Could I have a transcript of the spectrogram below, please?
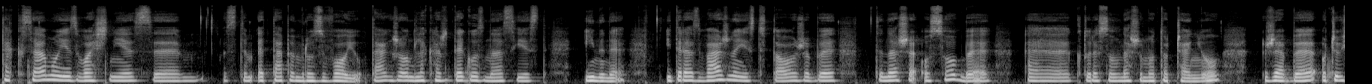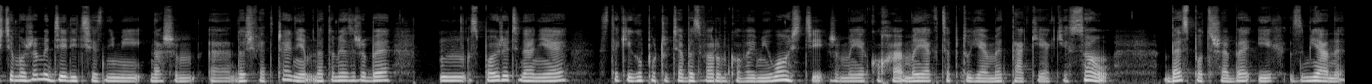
Tak samo jest właśnie z, z tym etapem rozwoju, tak? że on dla każdego z nas jest inny. I teraz ważne jest to, żeby te nasze osoby, e, które są w naszym otoczeniu, żeby oczywiście możemy dzielić się z nimi naszym e, doświadczeniem, natomiast żeby mm, spojrzeć na nie z takiego poczucia bezwarunkowej miłości, że my je kochamy i akceptujemy takie, jakie są, bez potrzeby ich zmiany.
